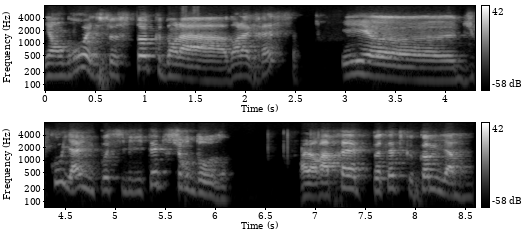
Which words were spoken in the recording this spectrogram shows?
Et en gros, elles se stockent dans la, dans la graisse. Et euh, du coup, il y a une possibilité de surdose. Alors après, peut-être que comme il y a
